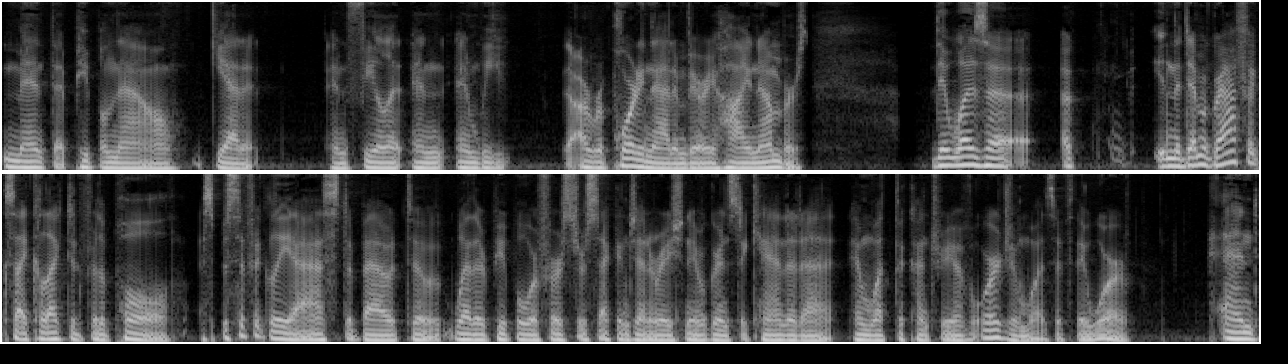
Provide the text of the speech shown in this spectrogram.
meant that people now get it and feel it, and and we are reporting that in very high numbers. There was a, a in the demographics I collected for the poll, I specifically asked about uh, whether people were first or second generation immigrants to Canada and what the country of origin was, if they were. And,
